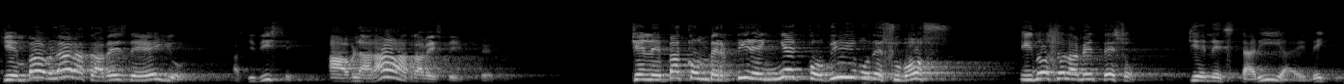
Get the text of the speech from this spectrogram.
quien va a hablar a través de ellos. Así dice, hablará a través de ustedes. Quien les va a convertir en eco vivo de su voz. Y no solamente eso, quien estaría en ellos.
